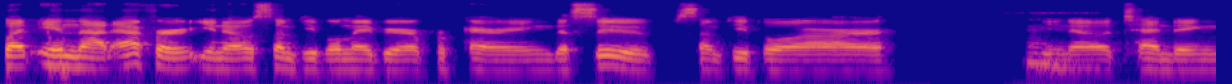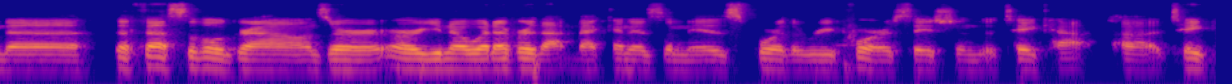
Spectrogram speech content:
But in that effort you know some people maybe are preparing the soup some people are right. you know tending the the festival grounds or or you know whatever that mechanism is for the reforestation to take ha- uh, take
